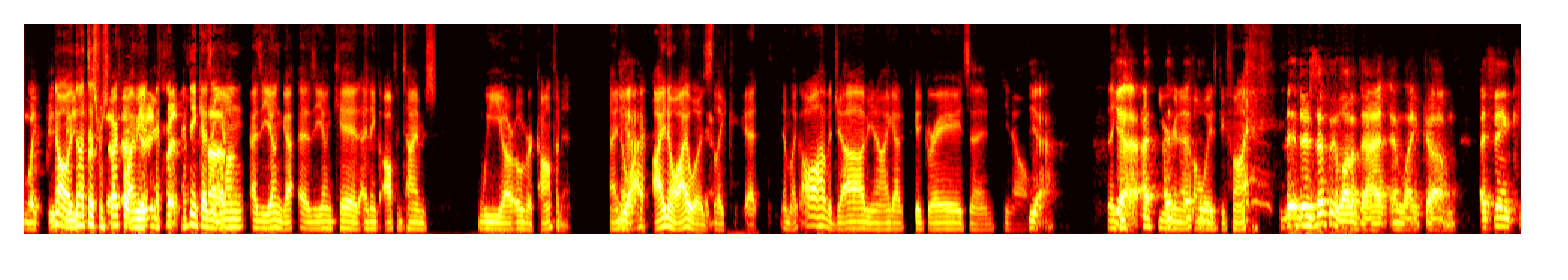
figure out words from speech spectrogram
Like be, no, be not the person that disrespectful. I mean, I think, but I think as a uh, young as a young guy as a young kid, I think oftentimes we are overconfident. I know Yeah. I, I know I was like at I'm like, oh, I'll have a job, you know, I got good grades and you know yeah, like you Yeah, I- think you're I- gonna I always be fine. There's definitely a lot of that and like um i think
